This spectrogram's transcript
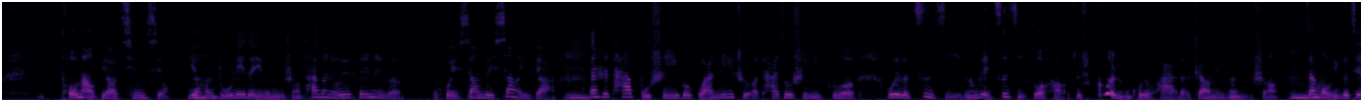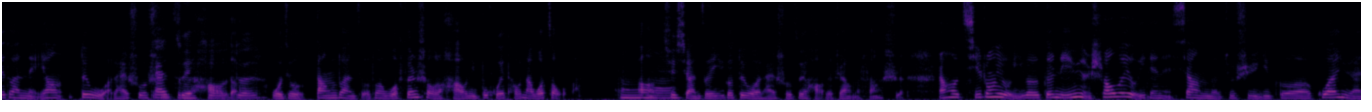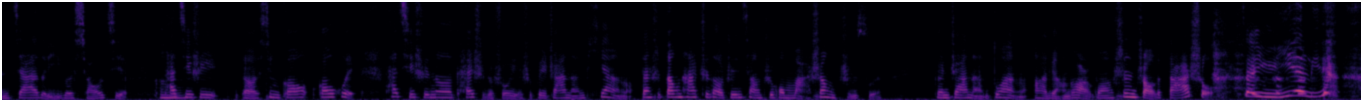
头脑比较清醒，也很嗯独立的一个女生。她跟刘亦菲那个会相对像一点儿。嗯，但是她不是一个管理者，她就是一个为了自己能给自己做好就是个人规划的这样的一个女生。在嗯某一个阶段，哪样对我来说是最好的，我就当断则断。我分手了，好，你不回头，那我走了。嗯，嗯去选择一个对我来说最好的这样的方式。然后其中有一个跟林允稍微有一点点像的，就是一个官员家的一个小姐，她嗯其实呃姓高高慧，她其实呢开始的时候也是被渣男骗了，但是当她知道真相之后，马上止损。跟渣男断了啊，两个耳光，甚至找了打手，在雨夜里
